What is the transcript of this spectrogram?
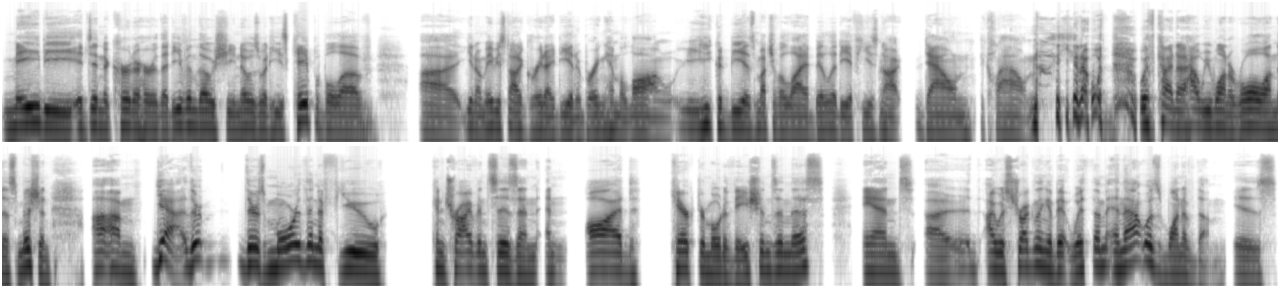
maybe it didn't occur to her that even though she knows what he's capable of, mm-hmm uh, you know, maybe it's not a great idea to bring him along. He could be as much of a liability if he's not down to clown, you know, with, mm-hmm. with kind of how we want to roll on this mission. Um, yeah, there, there's more than a few contrivances and, and odd character motivations in this. And, uh, I was struggling a bit with them. And that was one of them is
